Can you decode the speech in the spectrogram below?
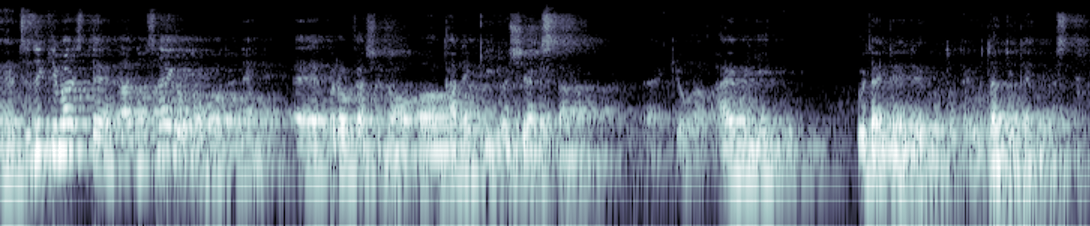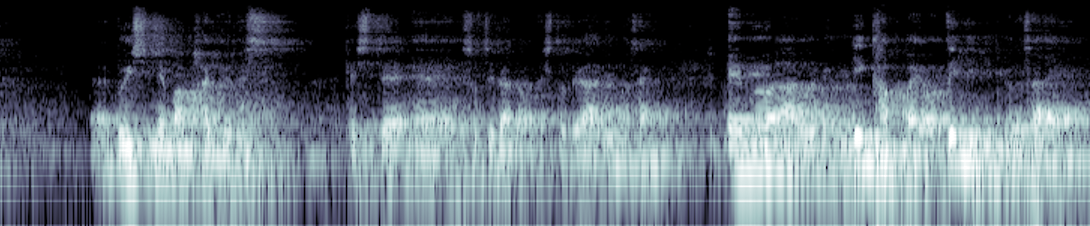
え、続きましてあの最後の方でね、えープロ歌手の金木義明さん、えー今日は早めに歌いたいということで歌っていただきます、えー V シネマ俳優です。決して、えーそちらの人ではありません。MRF に乾杯をぜひ聴いてください。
